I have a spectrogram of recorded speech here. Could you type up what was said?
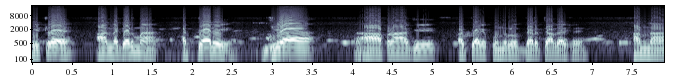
એટલે આ નગરમાં અત્યારે જે આ આ આપણા જે અત્યારે પુનરુદ્ધાર ચાલે છે આમના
